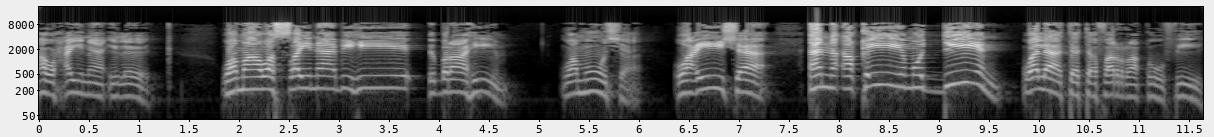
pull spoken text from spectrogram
أوحينا إليك وما وصينا به إبراهيم وموسى وعيسى أن أقيموا الدين ولا تتفرقوا فيه.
